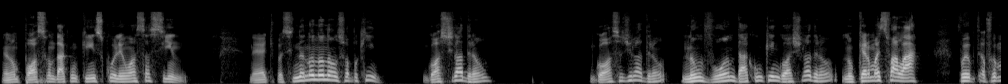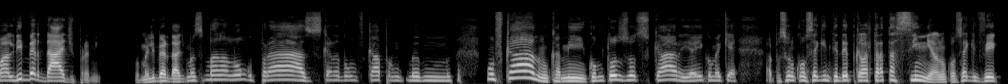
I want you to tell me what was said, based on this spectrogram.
Eu não posso andar com quem escolheu um assassino, né? Tipo assim, não, não, não, não, só um pouquinho. Gosto de ladrão. Gosta de ladrão. Não vou andar com quem gosta de ladrão. Não quero mais falar. Foi, foi uma liberdade pra mim. Foi uma liberdade, mas, mas a longo prazo, os caras vão ficar, vão ficar no caminho, como todos os outros ficaram. E aí, como é que é? A pessoa não consegue entender porque ela trata assim, ela não consegue ver.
